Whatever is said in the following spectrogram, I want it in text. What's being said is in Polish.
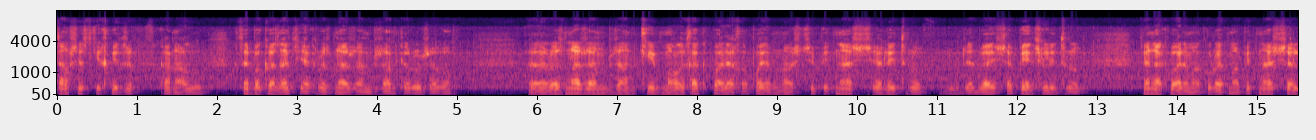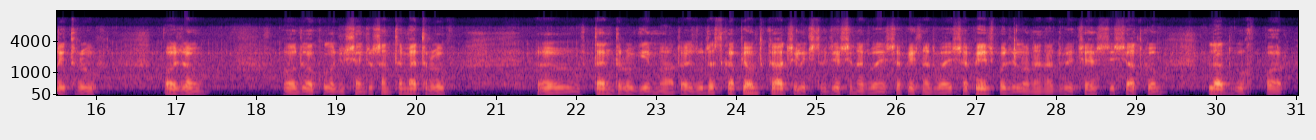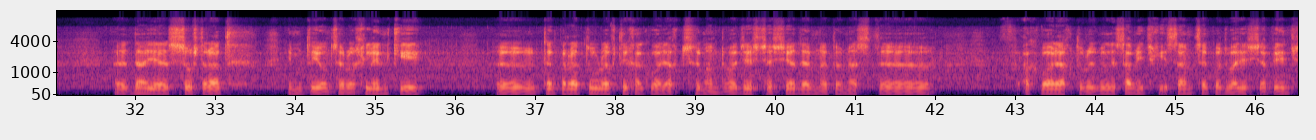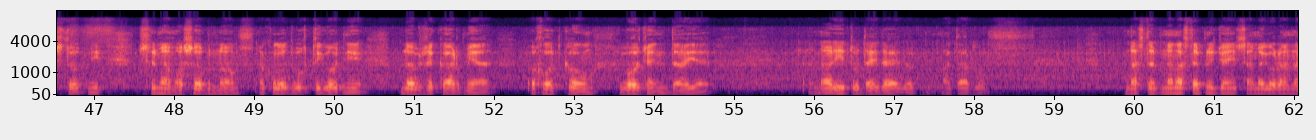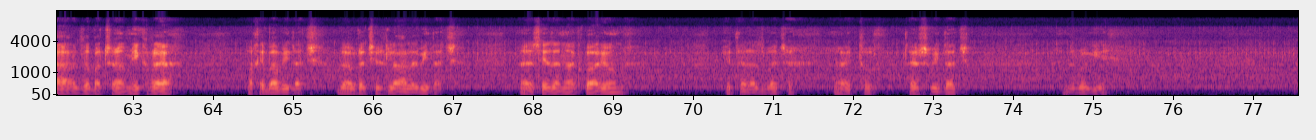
Witam wszystkich widzów kanału. Chcę pokazać jak rozmnażam brzankę różową. E, Rozmnażam brzanki w małych akwariach o pojemności 15 litrów, gdzie 25 litrów. Ten akwarium akurat ma 15 litrów. Poziom wody około 10 cm. Ten drugi ma, to jest 25, czyli 40 na 25 na 25 podzielone na dwie części siatką dla dwóch par. E, Daje substrat imitujący roślinki. E, Temperaturę w tych akwariach trzymam 27, natomiast e, w akwariach, w których były samiczki i samce po 25 stopni. Trzymam osobno około dwóch tygodni. Dobrze karmię ochotką, wodzień daję. No i tutaj daję do natarlu. Następ, na następny dzień samego rana zobaczyłem mikrę. No chyba widać. Dobrze czy źle, ale widać. To jest jeden akwarium. I teraz będzie. No i tu też widać. Drugi.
